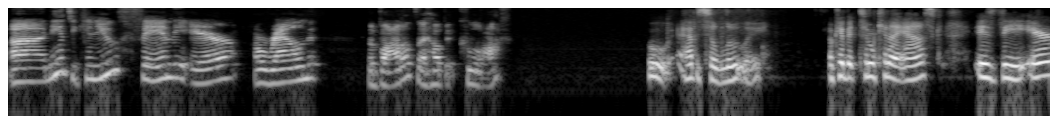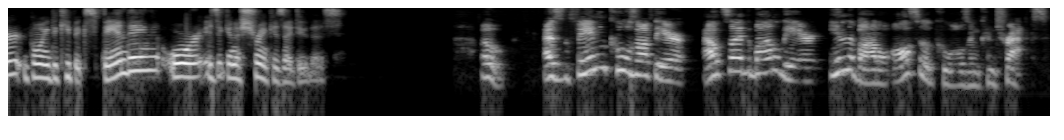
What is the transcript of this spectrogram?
uh, Nancy, can you fan the air around the bottle to help it cool off? Ooh, absolutely. Okay, but Tim, can I ask, is the air going to keep expanding or is it going to shrink as I do this? Oh, as the fanning cools off the air outside the bottle, the air in the bottle also cools and contracts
